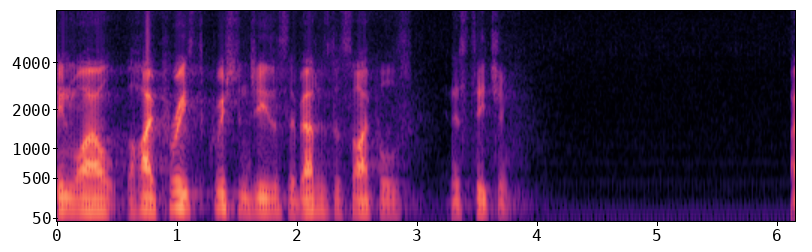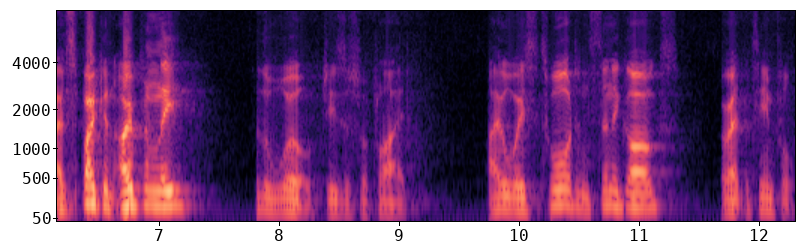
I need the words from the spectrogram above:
Meanwhile, the high priest questioned Jesus about his disciples and his teaching. I have spoken openly to the world, Jesus replied. I always taught in synagogues or at the temple,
